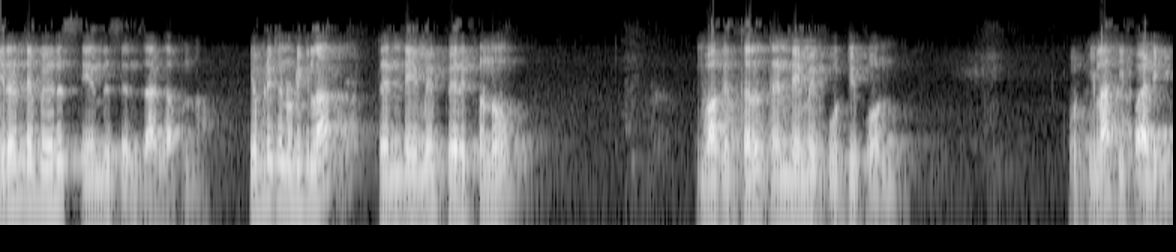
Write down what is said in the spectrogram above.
இரண்டு பேரும் சேர்ந்து செஞ்சாங்க அப்படின்னா எப்படி கண்டுபிடிக்கலாம்? ரெண்டையுமே பெருக்கணும். வகுத்தல் ரெண்டையுமே கூட்டி போடணும். ஓகேங்களா? இப்போ அடிங்க.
